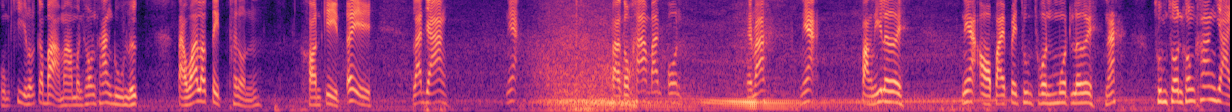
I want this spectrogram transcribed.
ผมขี่รถกระบะมามันค่อนข้างดูลึก แต่ว่าเราติดถนนคอนกรีตเอ้ยลาดยาง เนี่ยฝั่งตรงข้ามบ้านคน เห็นปะเนี่ยฝั่งนี้เลย เนี่ยออกไปเป็นชุมชนหมดเลยนะ ชุมชนค่อนข้างใหญ่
